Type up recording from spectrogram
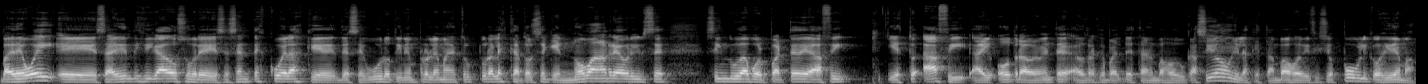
By the way, eh, se ha identificado sobre 60 escuelas que de seguro tienen problemas estructurales, 14 que no van a reabrirse sin duda por parte de AFI. Y esto AFI, hay otra, obviamente, hay otras que están bajo educación y las que están bajo edificios públicos y demás.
